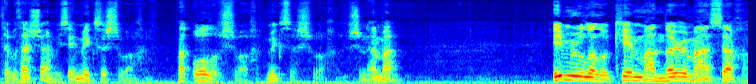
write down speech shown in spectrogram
That with Hashem, we say mixas shvachim. Not all of shvachim, mixas shvachim. Shenema. Imru lelukim manor ma'asecha.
